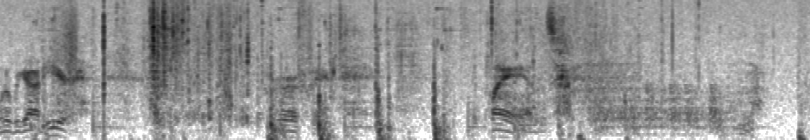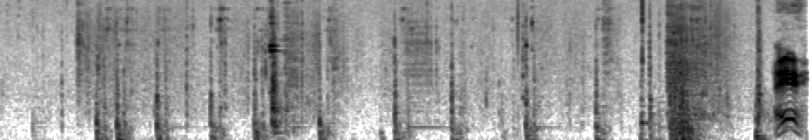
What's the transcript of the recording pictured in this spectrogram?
What do we got here? Perfect. Plans. Here.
